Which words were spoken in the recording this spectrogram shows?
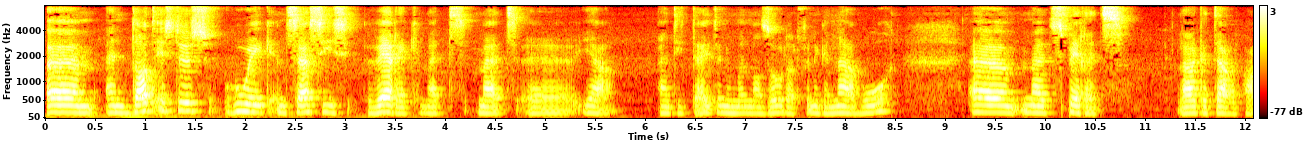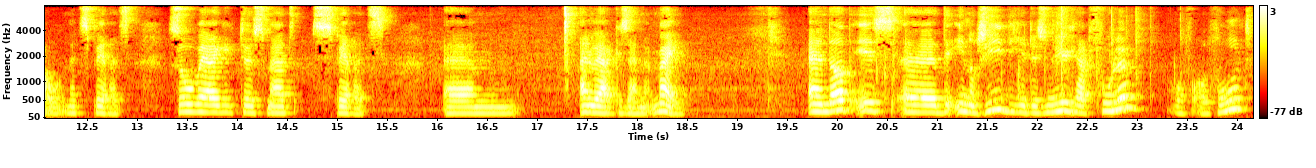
Um, en dat is dus hoe ik in sessies werk met, met uh, ja, entiteiten, noem het maar zo, dat vind ik een na. Uh, met spirits. Laat ik het daarop houden, met spirits. Zo werk ik dus met spirits. Um, en werken zij met mij. En dat is uh, de energie die je dus nu gaat voelen, of al voelt.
